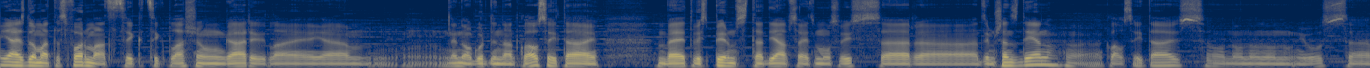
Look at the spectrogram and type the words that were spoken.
jā, es domāju, tas formāts, cik, cik plaši un gari, lai um, nenogurdinātu klausītāju. Uh, Bet vispirms jāapsveic mūs visus ar uh, dzimšanas dienu, uh, klausītājus un, un, un, un jūs uh,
